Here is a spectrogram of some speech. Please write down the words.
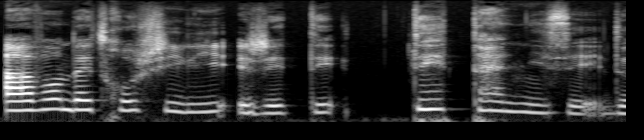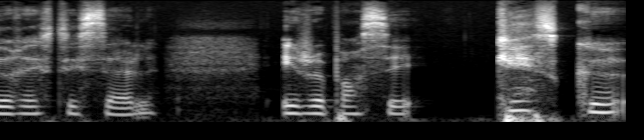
Avant d'être au Chili, j'étais tétanisée de rester seule et je pensais qu'est-ce que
